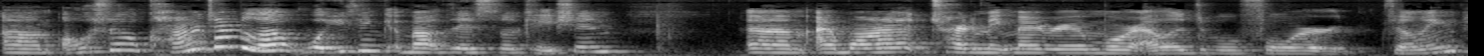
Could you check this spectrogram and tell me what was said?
um, also comment down below what you think about this location. Um, I want to try to make my room more eligible for filming.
